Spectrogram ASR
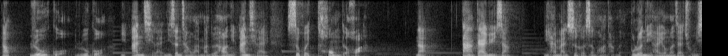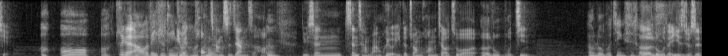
然后如果如果你按起来，你生产完嘛，对，好，你按起来是会痛的话，那大概率上你还蛮适合生化糖的，不论你还有没有在出血。哦哦哦，这个啊，我第一次听。因为通常是这样子哈，嗯，女生生产完会有一个状况叫做恶露不尽。恶露不尽是什么？恶露的意思就是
